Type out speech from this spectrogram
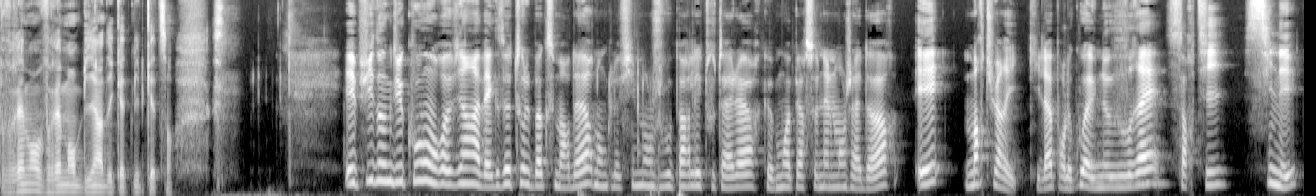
vraiment, vraiment bien des 4400. Et puis donc du coup, on revient avec The Toolbox Murder, donc le film dont je vous parlais tout à l'heure, que moi personnellement j'adore, et Mortuary, qui là pour le coup a une vraie sortie ciné.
